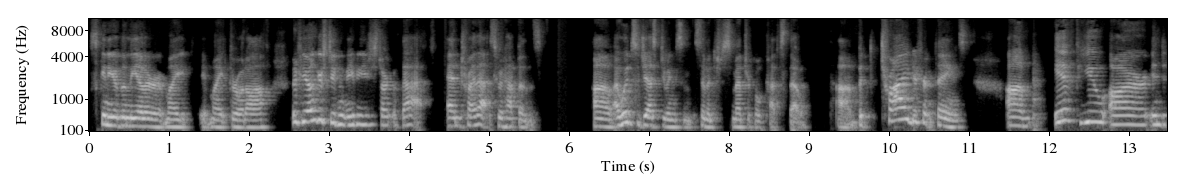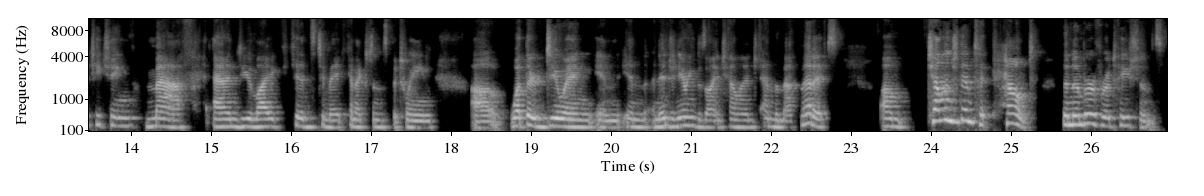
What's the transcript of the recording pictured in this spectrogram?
skinnier than the other, it might it might throw it off. But if you're a younger student, maybe you start with that and try that, see what happens. Uh, I would suggest doing some symmetrical cuts though, um, but try different things. Um, if you are into teaching math and you like kids to make connections between what they're doing in, in an engineering design challenge and the mathematics, um, challenge them to count the number of rotations.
